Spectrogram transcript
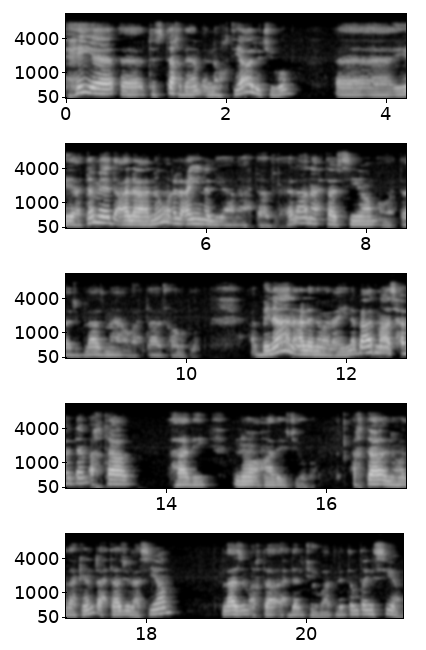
هي آه تستخدم إنه اختيار ال tube آه يعتمد على نوع العينة اللي أنا احتاجها هل أنا أحتاج سيام أو أحتاج بلازما أو أحتاج whole blood بناء على نوع العينة بعد ما أسحب الدم أختار هذه نوع هذه التيوبة أختار إنه إذا كنت أحتاج إلى سيام لازم أختار إحدى التيوبات اللي تنطيني السيام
